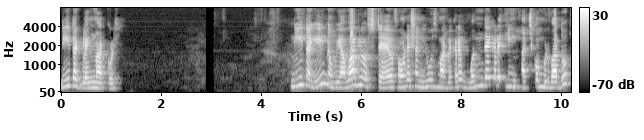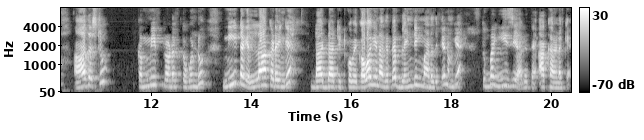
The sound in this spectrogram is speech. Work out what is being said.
ನೀಟಾಗಿ ಬ್ಲೆಂಡ್ ಮಾಡ್ಕೊಳ್ಳಿ. ನೀಟಾಗಿ ನಾವು ಯಾವಾಗಲೂ ಅಷ್ಟೇ ಫೌಂಡೇಶನ್ ಯೂಸ್ ಮಾಡ್ಬೇಕಾದ್ರೆ ಒಂದೇ ಕಡೆ ಹಿಂಗೆ ಹಚ್ಕೊಂಡ್ಬಿಡ್ಬಾರ್ದು. ಆದಷ್ಟು ಕಮ್ಮಿ ಪ್ರಾಡಕ್ಟ್ ತಗೊಂಡು ನೀಟಾಗಿ ಎಲ್ಲ ಕಡೆ ಹಿಂಗೆ ಡಾಟ್ ಡಾಟ್ ಇಟ್ಕೋಬೇಕು. ಅವಾಗ ಏನಾಗುತ್ತೆ? ಬ್ಲೆಂಡಿಂಗ್ ಮಾಡೋದಕ್ಕೆ ನಮಗೆ ತುಂಬ ಈಸಿ ಆಗುತ್ತೆ ಆ ಕಾರಣಕ್ಕೆ.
